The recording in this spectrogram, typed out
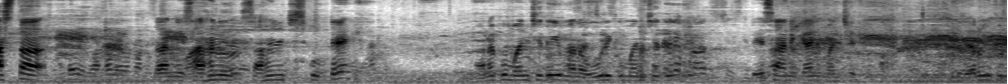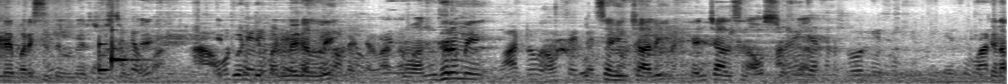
ఆస్థ దాన్ని సహని సహించుకుంటే మనకు మంచిది మన ఊరికి మంచిది దేశానికి కానీ మంచిది. ఇప్పుడు జరుగుతుండే పరిస్థితులు మీరు చూస్తుంటే ఇటువంటి పండుగల్ని మనం అందరమే ఉత్సహించాలి పెంచాల్సిన అవసరం ఇక్కడ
